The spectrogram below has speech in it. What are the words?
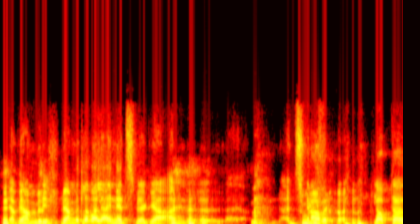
Ja, wir haben, wir haben mittlerweile ein Netzwerk ja an, äh, an Zulieferern. Ich glaube, da,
